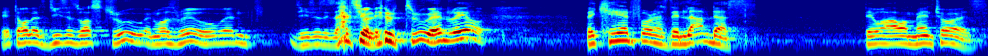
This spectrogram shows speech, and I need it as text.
They told us Jesus was true and was real and Jesus is actually true and real. They cared for us, they loved us. They were our mentors.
